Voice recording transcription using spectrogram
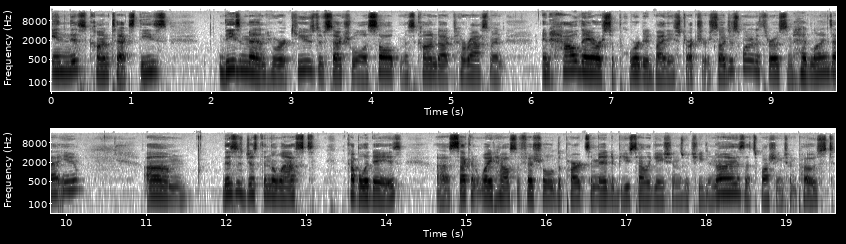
in this context, these these men who are accused of sexual assault, misconduct, harassment, and how they are supported by these structures. So I just wanted to throw some headlines at you. Um, this is just in the last couple of days. Uh, second White House official departs amid abuse allegations, which he denies. That's Washington Post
